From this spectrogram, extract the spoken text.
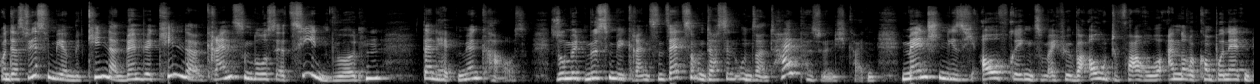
und das wissen wir mit Kindern. Wenn wir Kinder grenzenlos erziehen würden, dann hätten wir ein Chaos. Somit müssen wir Grenzen setzen und das in unseren Teilpersönlichkeiten. Menschen, die sich aufregen, zum Beispiel über Autofahrer oder andere Komponenten,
